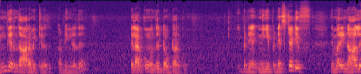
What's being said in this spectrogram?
எங்கேருந்து ஆரம்பிக்கிறது அப்படிங்கிறது எல்லாருக்கும் வந்து டவுட்டாக இருக்கும். இப்போ நீங்கள் இப்போ நெஸ்டட் இஃப் இந்த மாதிரி நாலு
